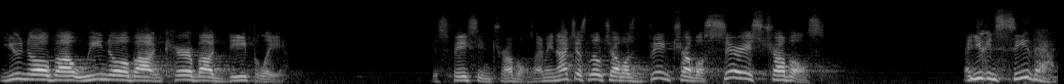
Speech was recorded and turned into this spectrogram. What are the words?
you know about, we know about, and care about deeply is facing troubles. I mean, not just little troubles, big troubles, serious troubles. And you can see that.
